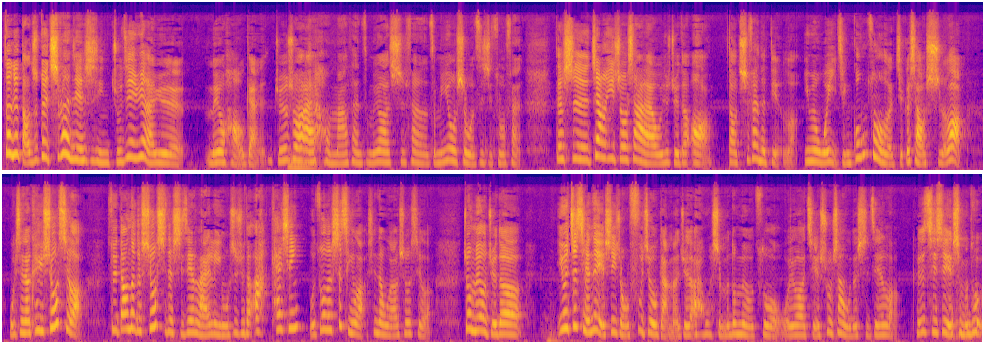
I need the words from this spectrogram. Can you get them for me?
这样就导致对吃饭这件事情逐渐越来越没有好感，觉得说哎好麻烦，怎么又要吃饭了？怎么又是我自己做饭？但是这样一周下来，我就觉得哦，到吃饭的点了，因为我已经工作了几个小时了，我现在可以休息了。所以当那个休息的时间来临，我是觉得啊开心，我做了事情了，现在我要休息了，就没有觉得，因为之前那也是一种负疚感嘛，觉得啊我什么都没有做，我又要结束上午的时间了。可是其实也什么都，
